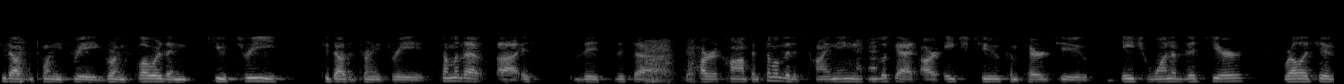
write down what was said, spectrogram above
2023 growing slower than Q3 2023, some of that uh, is this uh, harder comp, and some of it is timing. If you look at our H2 compared to H1 of this year relative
